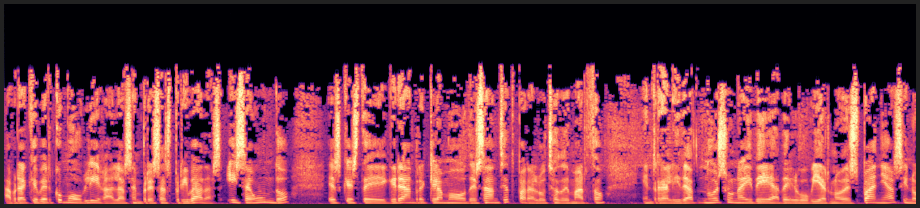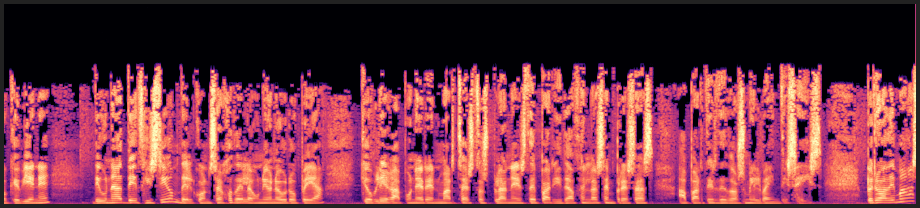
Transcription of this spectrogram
habrá que ver cómo obliga a las empresas privadas. Y segundo, es que este gran reclamo de Sánchez para el 8 de marzo en realidad no es una idea del Gobierno de España, sino que viene de una decisión del Consejo de la Unión Europea que obliga a poner en marcha estos planes de paridad en las empresas a partir de 2026. Pero además,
